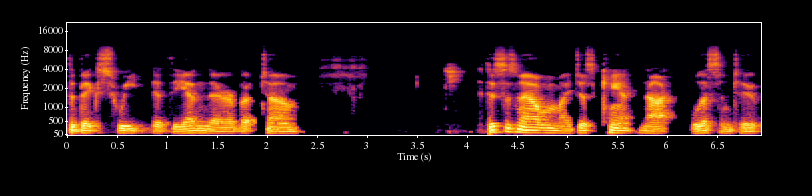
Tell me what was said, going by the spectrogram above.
the big suite at the end there. But um, this is an album I just can't not listen to.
